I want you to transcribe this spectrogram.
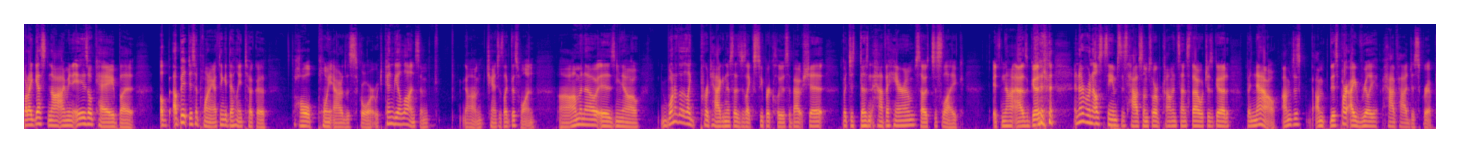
But I guess not. I mean, it is okay, but a, a bit disappointing. I think it definitely took a whole point out of the score, which can be a lot in some um, chances like this one. Uh, Amino is, you know, one of those like protagonists that's just like super clueless about shit, but just doesn't have a harem, so it's just like it's not as good. and everyone else seems to have some sort of common sense though, which is good. But now I'm just I'm this part I really have had to script.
